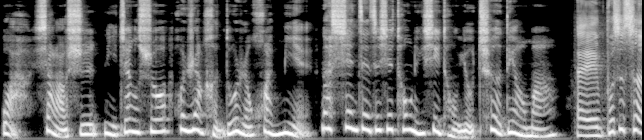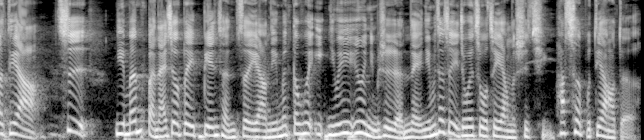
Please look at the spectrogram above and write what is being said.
哇，夏老师，你这样说会让很多人幻灭。那现在这些通灵系统有撤掉吗？哎，不是撤掉，是你们本来就被编成这样，你们都会，因为因为你们是人类，你们在这里就会做这样的事情，它撤不掉的。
